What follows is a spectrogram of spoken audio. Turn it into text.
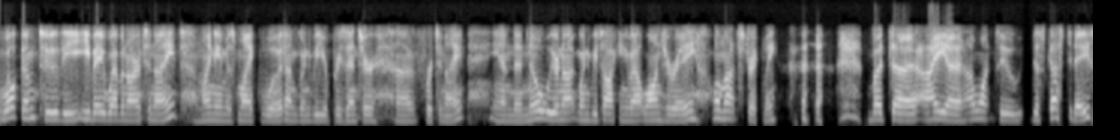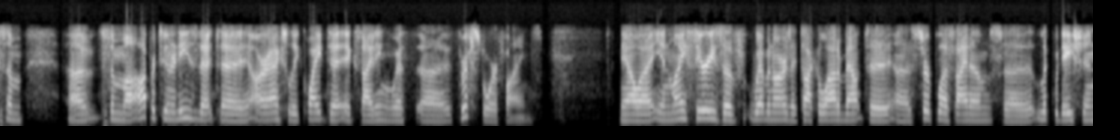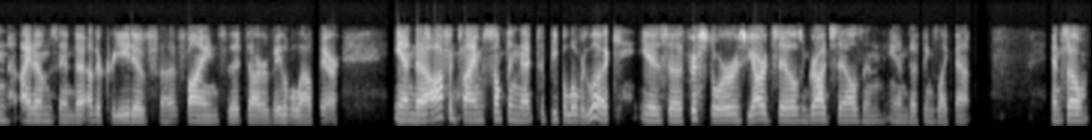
Welcome to the eBay webinar tonight. My name is Mike Wood. I'm going to be your presenter uh, for tonight. And uh, no, we are not going to be talking about lingerie. Well, not strictly. but uh, I, uh, I want to discuss today some, uh, some uh, opportunities that are actually quite exciting with thrift store finds. Now, uh, in my series of webinars, I talk a lot about uh, uh, surplus items, uh, liquidation items, and uh, other creative finds that are available out there. And oftentimes, something that people overlook is thrift stores, yard sales, and garage sales, and, and things like that. And so,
